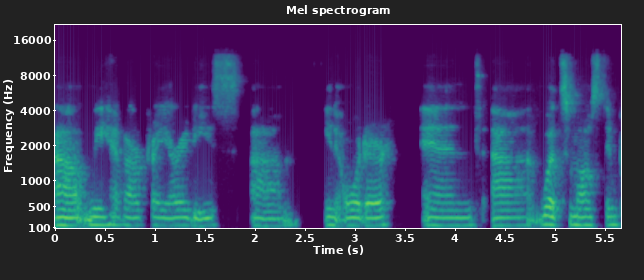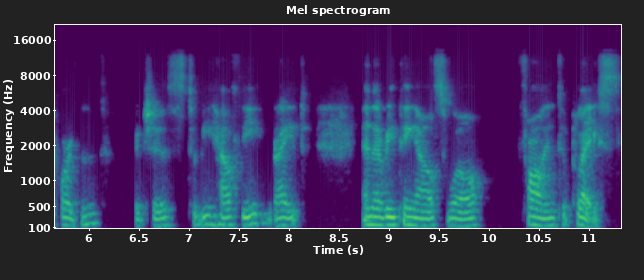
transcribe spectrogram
uh, we have our priorities um, in order and uh, what's most important, which is to be healthy, right? And everything else will fall into place,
